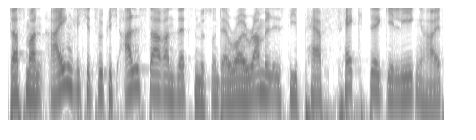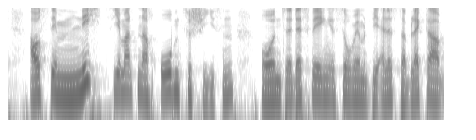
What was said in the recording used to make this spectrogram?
dass man eigentlich jetzt wirklich alles daran setzen müsste. Und der Royal Rumble ist die perfekte Gelegenheit, aus dem Nichts jemanden nach oben zu schießen. Und äh, deswegen ist so jemand wie Alistair Black da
